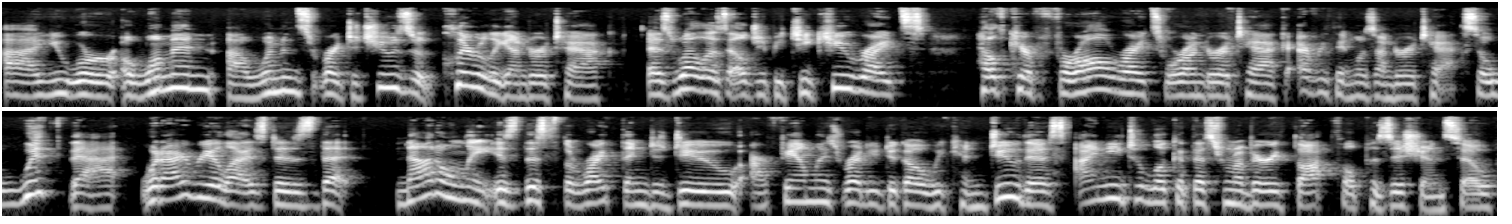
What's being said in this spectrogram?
uh, you were a woman, uh, women's right to choose, clearly under attack, as well as LGBTQ rights. Healthcare for all rights were under attack. Everything was under attack. So, with that, what I realized is that not only is this the right thing to do, our family's ready to go, we can do this, I need to look at this from a very thoughtful position. So,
